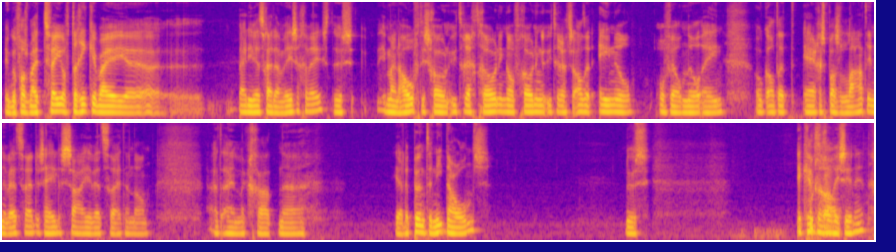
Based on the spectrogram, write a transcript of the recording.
Ik ben volgens mij twee of drie keer bij, bij die wedstrijd aanwezig geweest. Dus in mijn hoofd is gewoon Utrecht-Groningen of Groningen-Utrecht is altijd 1-0 ofwel 0-1. Ook altijd ergens pas laat in de wedstrijd. Dus een hele saaie wedstrijd. En dan uiteindelijk gaat eh, ja, de punten niet naar ons. Dus ik heb Goed er alweer zin in.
